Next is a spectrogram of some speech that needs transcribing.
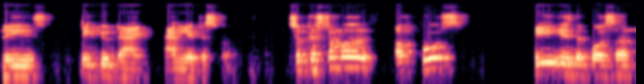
Please take your time and let us know. So customer, of course, he is the person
